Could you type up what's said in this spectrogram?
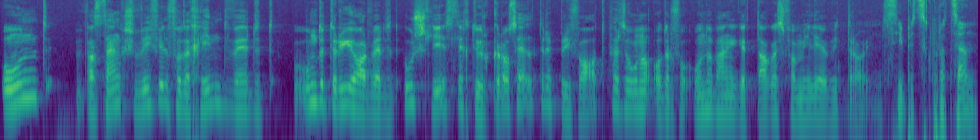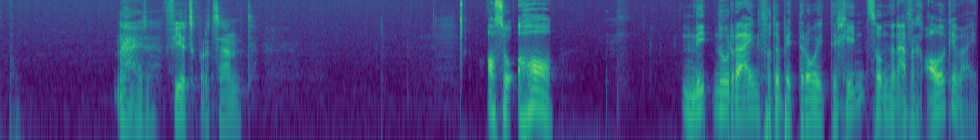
Und was denkst du, wie viele von den Kindern werden unter drei Jahren werden ausschließlich durch Großeltern, Privatpersonen oder von unabhängigen Tagesfamilien betreut? 70 Prozent. Nein, 40 Prozent. Also, aha, nicht nur rein von den betreuten Kindern, sondern einfach allgemein.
